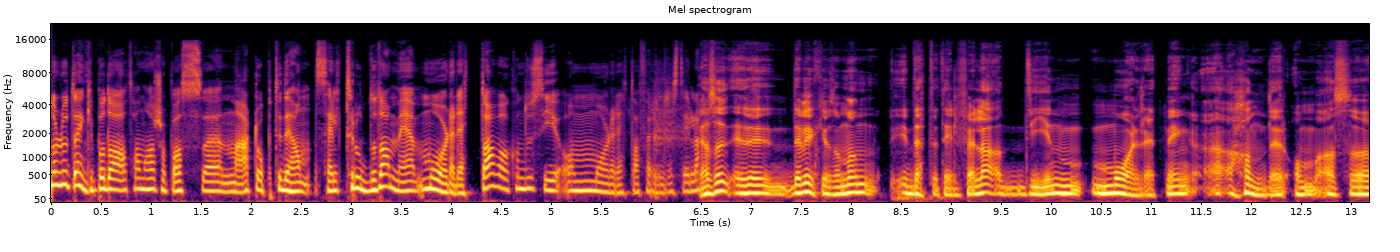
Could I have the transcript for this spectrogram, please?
når du tenker på da at han har såpass eh, nært opp til det han selv trodde, da, med målretta, hva kan du si om målretta foreldrestil? Ja, så, eh, det virker jo som om i dette tilfellet at din målretning eh, handler om altså,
